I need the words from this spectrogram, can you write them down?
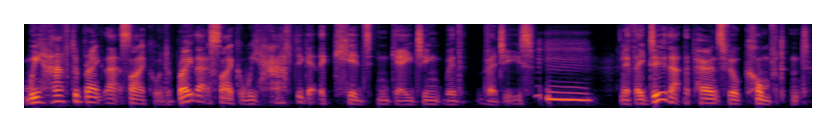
We have to break that cycle. And to break that cycle, we have to get the kids engaging with veggies. Mm. And if they do that, the parents feel confident.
